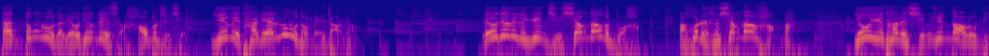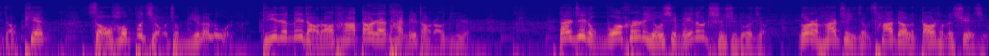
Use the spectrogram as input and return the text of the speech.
但东路的刘廷对此毫不知情，因为他连路都没找着。刘廷这个运气相当的不好啊，或者说相当好吧。由于他的行军道路比较偏，走后不久就迷了路了。敌人没找着他，当然他也没找着敌人。但是这种摸黑的游戏没能持续多久，努尔哈赤已经擦掉了刀上的血迹，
